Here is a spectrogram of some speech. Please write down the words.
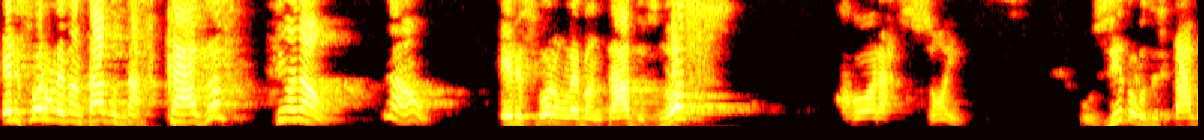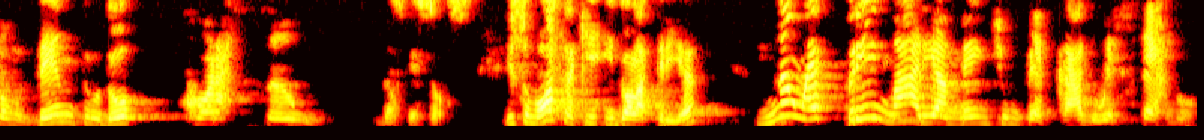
Eles foram levantados nas casas? Sim ou não? Não. Eles foram levantados nos corações. Os ídolos estavam dentro do coração das pessoas. Isso mostra que idolatria não é primariamente um pecado externo.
